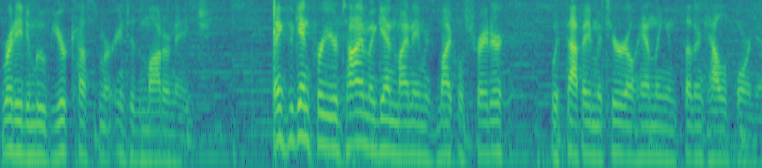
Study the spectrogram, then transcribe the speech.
ready to move your customer into the modern age. Thanks again for your time. Again, my name is Michael Schrader with Pape Material Handling in Southern California.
